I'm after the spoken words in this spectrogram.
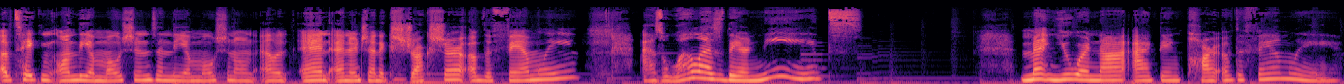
of taking on the emotions and the emotional and energetic structure of the family, as well as their needs, meant you were not acting part of the family.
